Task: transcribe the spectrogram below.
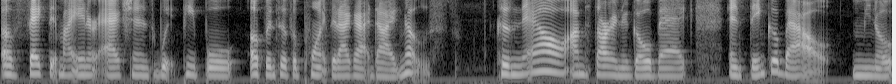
affected my interactions with people up until the point that I got diagnosed. Cuz now I'm starting to go back and think about you know,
